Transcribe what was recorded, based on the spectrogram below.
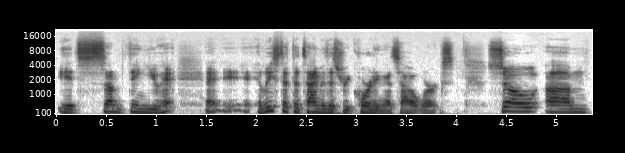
It's something you ha- at least at the time of this recording. That's how it works. So um,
